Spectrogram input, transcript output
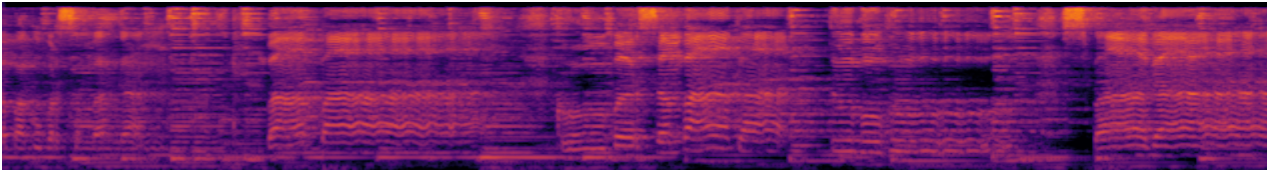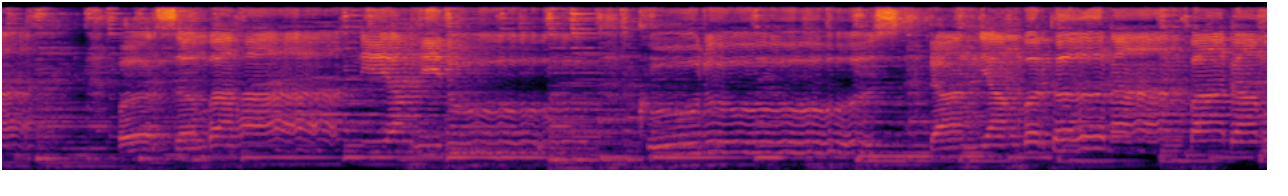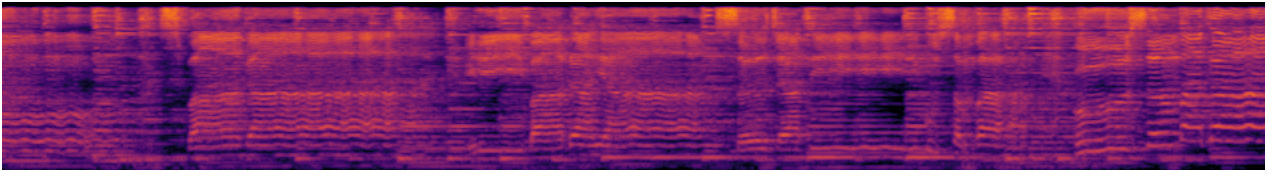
Bapakku persembahkan. Bapa ku persembahkan tubuhku sebagai persembahan yang hidup kudus dan yang berkenan sejati ku sembah ku sembahkan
